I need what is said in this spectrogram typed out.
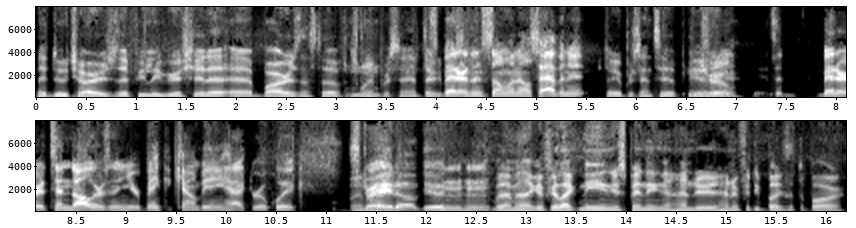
they do charge if you leave your shit at, at bars and stuff. Mhm. Twenty percent, It's better than someone else having it. thirty percent tip. Yeah. True. Yeah. It's a, better at $10 than your bank account being hacked real quick. I mean, Straight up, dude. Mm-hmm. But I mean, like, if you're like me and you're spending 100, 150 bucks at the bar,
